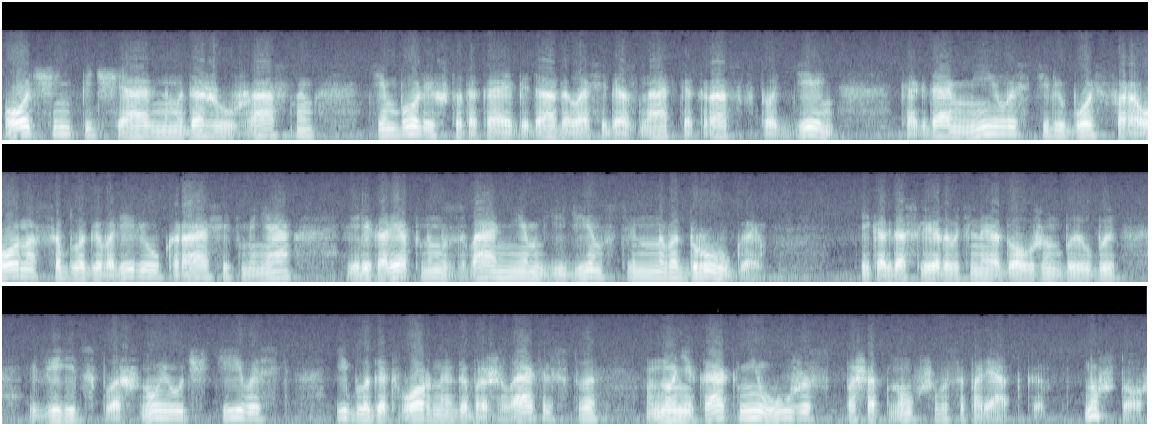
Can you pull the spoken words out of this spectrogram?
очень печальным и даже ужасным, тем более, что такая беда дала себя знать как раз в тот день, когда милость и любовь фараона соблаговолили украсить меня великолепным званием единственного друга, и когда, следовательно, я должен был бы видеть сплошную учтивость и благотворное доброжелательство — но никак не ужас пошатнувшегося порядка. Ну что ж,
